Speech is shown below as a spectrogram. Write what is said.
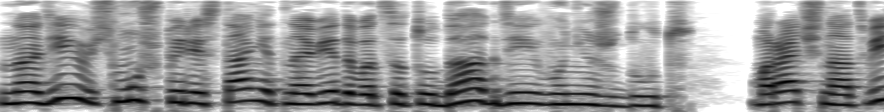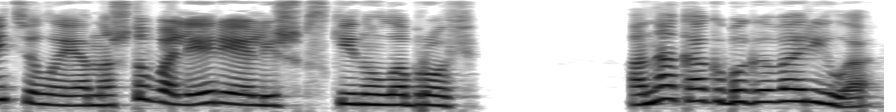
«Надеюсь, муж перестанет наведываться туда, где его не ждут», – мрачно ответила я, на что Валерия лишь вскинула бровь. Она как бы говорила,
